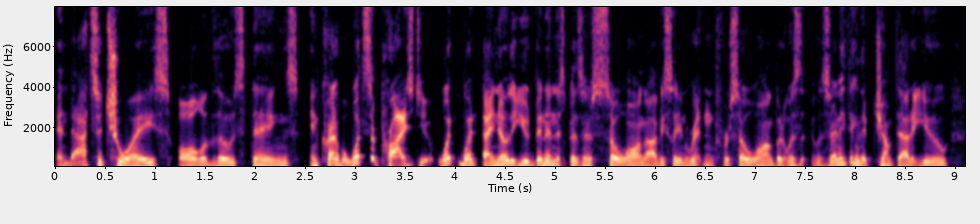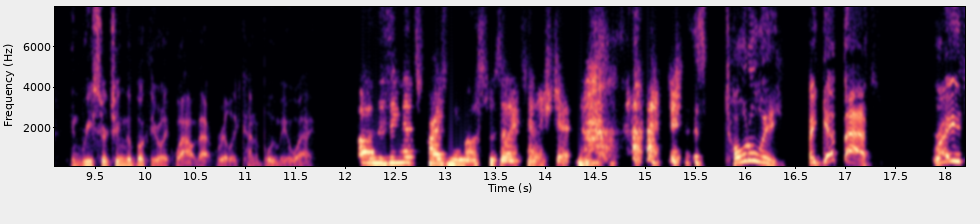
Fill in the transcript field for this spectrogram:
and that's a choice all of those things. Incredible. What surprised you? What what i know that you'd been in this business so long obviously and written for so long but was was there anything that jumped out at you in researching the book that you're like wow that really kind of blew me away oh the thing that surprised me most was that i finished it. Totally. I get that. Right?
